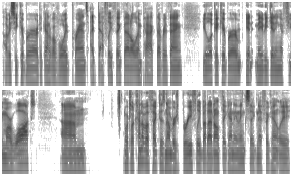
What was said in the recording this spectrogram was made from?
obviously Cabrera to kind of avoid Prince. I definitely think that'll impact everything. You look at Cabrera get, maybe getting a few more walks, um, which will kind of affect his numbers briefly, but I don't think anything significantly.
